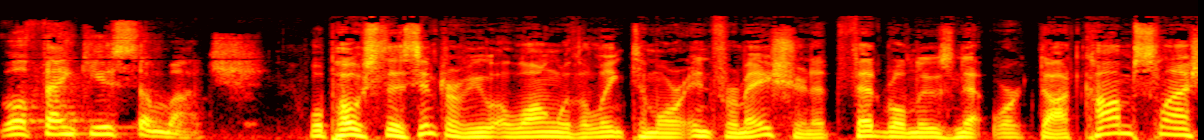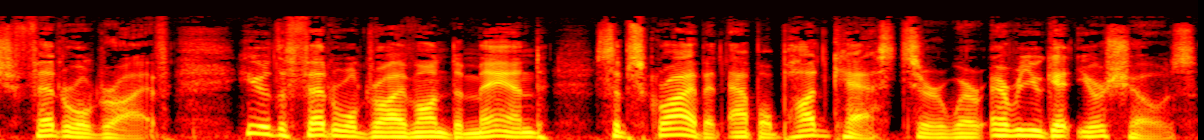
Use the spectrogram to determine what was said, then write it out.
Well, thank you so much. We'll post this interview along with a link to more information at federalnewsnetwork.com slash Federal Drive. Hear the Federal Drive on demand. Subscribe at Apple Podcasts or wherever you get your shows.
